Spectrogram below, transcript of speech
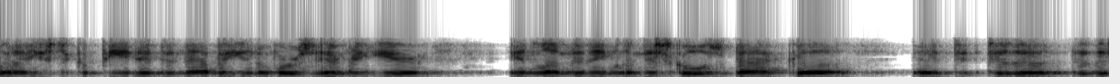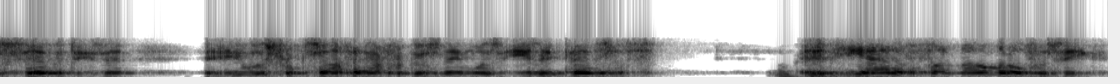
when I used to compete at the NABBA Universe every year in London, England. This goes back uh, to, to the to the 70s, and he was from South Africa. His name was Ely Pensis, okay. and he had a phenomenal physique.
